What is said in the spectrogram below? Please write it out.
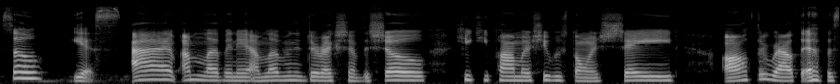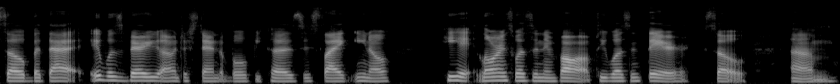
So, yes, I I'm loving it. I'm loving the direction of the show. Keke Palmer, she was throwing shade all throughout the episode, but that it was very understandable because it's like, you know, he Lawrence wasn't involved. He wasn't there. So, um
